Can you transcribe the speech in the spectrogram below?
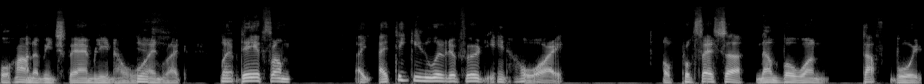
Ohana means family in Hawaiian, Yes. right? But they're from, I, I think you would have heard in Hawaii of Professor Number One, tough boy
